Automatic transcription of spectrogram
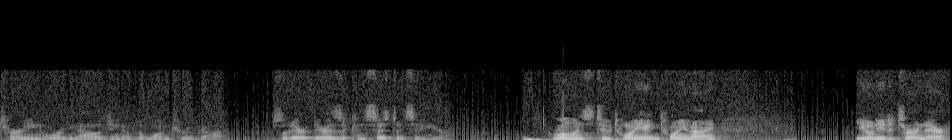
turning or acknowledging of the one true God. So there, there is a consistency here. Romans 2 28 and 29. You don't need to turn there.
